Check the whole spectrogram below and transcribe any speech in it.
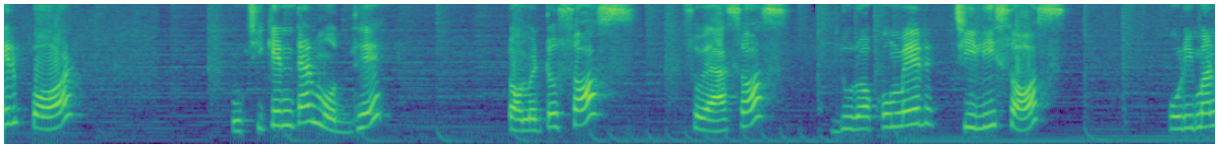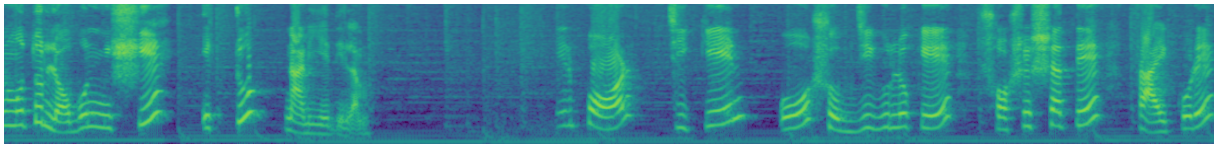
এরপর চিকেনটার মধ্যে টমেটো সস, সয়া সস, দু রকমের চিলি সস, পরিমাণ মতো লবণ মিশিয়ে একটু নাড়িয়ে দিলাম। এরপর চিকেন ও সবজিগুলোকে সসের সাথে ফ্রাই করে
